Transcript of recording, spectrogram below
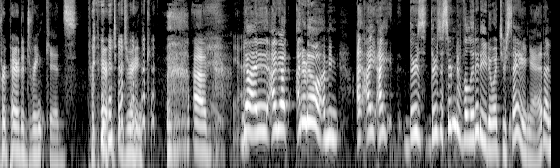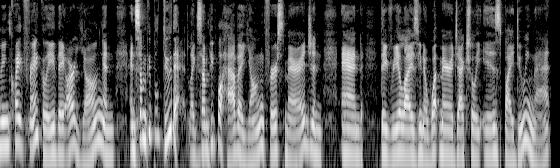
"Prepare to drink, kids. Prepare to drink." um, Yeah. no, I, I don't. I don't know. I mean, I, I, I, there's, there's a certain validity to what you're saying, Ed. I mean, quite frankly, they are young, and and some people do that. Like some people have a young first marriage, and and they realize, you know, what marriage actually is by doing that.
